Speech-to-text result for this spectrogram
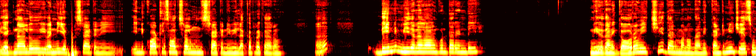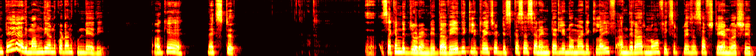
యజ్ఞాలు ఇవన్నీ ఎప్పుడు స్టార్ట్ అయినాయి? ఇన్ని కోట్ల సంవత్సరాల ముందు స్టార్ట్ అయినాయి మీ లెక్క ప్రకారం. దీన్ని మీరు ఎలా అనుకుంటారండి? మీరు దానికి గౌరవం ఇచ్చి దాన్ని మనం దాన్ని కంటిన్యూ చేసుంటే అది మంది అనుకోవడానికి ఉండేది. ఓకే నెక్స్ట్ సెకండ్ చూడండి. The Vedic literature discusses an entirely nomadic life and there are no fixed places of stay and worship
